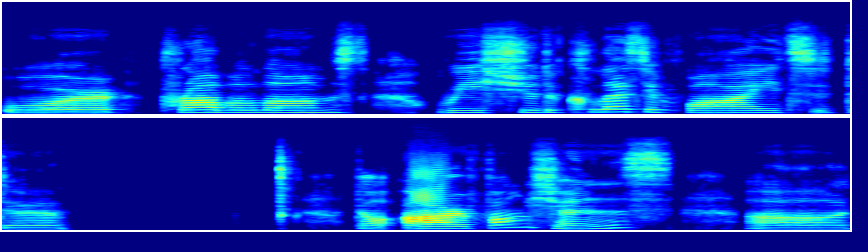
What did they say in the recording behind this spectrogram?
or problems, we should classify the the R functions uh,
